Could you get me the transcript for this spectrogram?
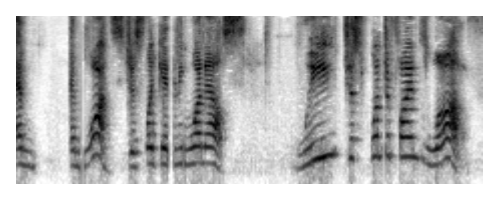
and and wants just like anyone else we just want to find love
